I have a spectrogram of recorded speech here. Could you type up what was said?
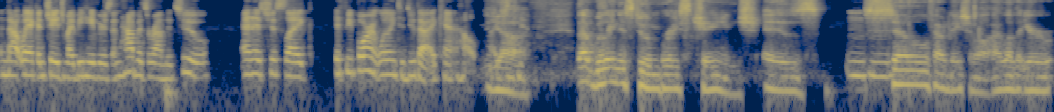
And that way I can change my behaviors and habits around it too and it's just like if people aren't willing to do that i can't help I just Yeah. can't. That willingness to embrace change is Mhm. so foundational. I love that you're,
